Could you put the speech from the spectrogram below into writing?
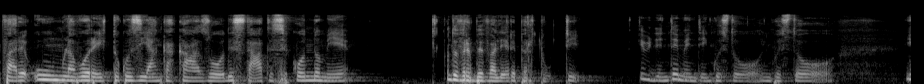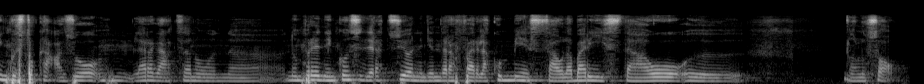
fare un lavoretto così anche a caso d'estate, secondo me, dovrebbe valere per tutti. Evidentemente in questo, in questo, in questo caso mm, la ragazza non, non, prende in considerazione di andare a fare la commessa o la barista o eh, non lo so,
